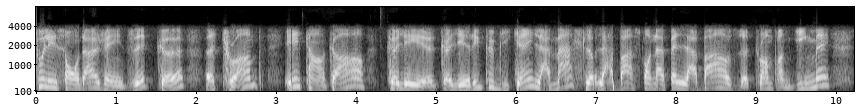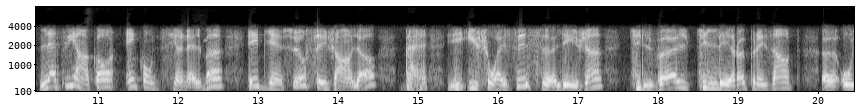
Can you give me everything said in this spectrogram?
tous les sondages indiquent que euh, Trump est encore que les que les républicains, la masse, la base, ce qu'on appelle la base de Trump en guillemets, l'appuie encore inconditionnellement. Et bien sûr, ces gens-là, ben, ils choisissent les gens qu'ils veulent, qu'ils les représentent euh, au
